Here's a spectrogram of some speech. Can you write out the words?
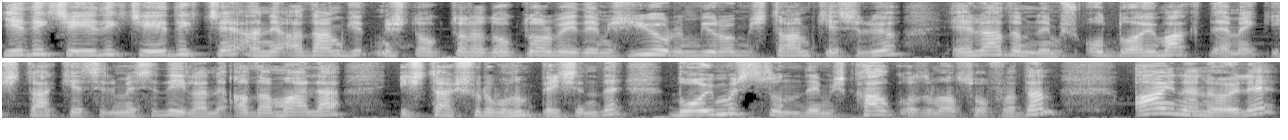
yedikçe yedikçe yedikçe hani adam gitmiş doktora, doktor bey demiş yiyorum yiyorum iştahım kesiliyor. Evladım demiş o doymak demek iştah kesilmesi değil. Hani adam hala iştah şurubunun peşinde. Doymuşsun demiş kalk o zaman sofradan. Aynen öyle.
